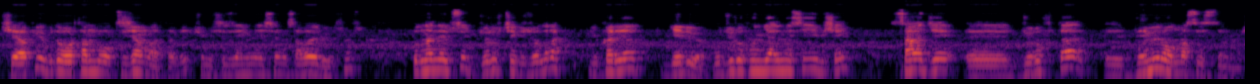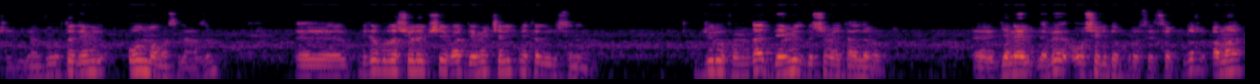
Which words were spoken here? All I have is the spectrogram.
şey yapıyor. Bir de ortamda oksijen var tabii. Çünkü siz zenginleştiğiniz hava veriyorsunuz. Bunların hepsi cüruf çekici olarak yukarıya geliyor. Bu cürufun gelmesi iyi bir şey. Sadece e, cürufta e, demir olması istenen bir şey değil. Yani cürufta demir olmaması lazım. E, bir de burada şöyle bir şey var. Demir çelik metalürjisinin cürufunda demir dışı metaller olur. E, genellikle ve o şekilde proses yapılır. Ama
